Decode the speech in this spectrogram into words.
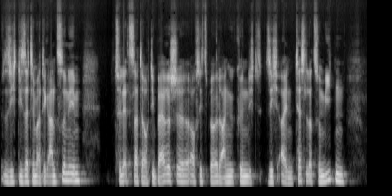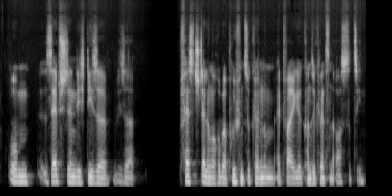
sich dieser Thematik anzunehmen. Zuletzt hatte auch die bayerische Aufsichtsbehörde angekündigt, sich einen Tesla zu mieten, um selbstständig diese, diese Feststellung auch überprüfen zu können, um etwaige Konsequenzen daraus zu ziehen.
